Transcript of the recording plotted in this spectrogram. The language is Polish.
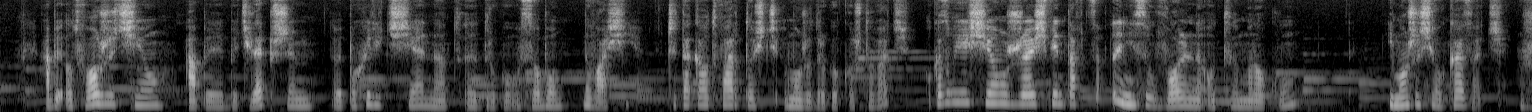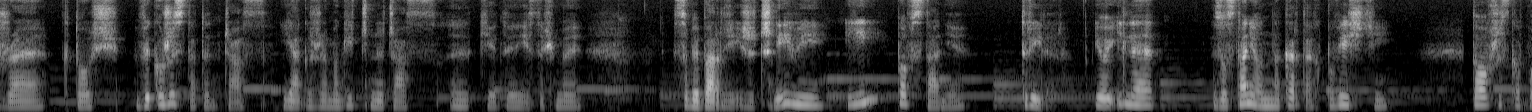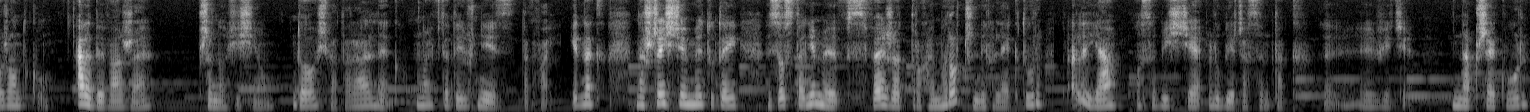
aby otworzyć się, aby być lepszym, aby pochylić się nad e, drugą osobą. No właśnie, czy taka otwartość może drogo kosztować? Okazuje się, że święta wcale nie są wolne od mroku i może się okazać, że ktoś wykorzysta ten czas, jakże magiczny czas, y, kiedy jesteśmy sobie bardziej życzliwi i powstanie thriller. I o ile zostanie on na kartach powieści, to wszystko w porządku, ale bywa, że przenosi się do świata realnego. No i wtedy już nie jest tak fajnie. Jednak na szczęście my tutaj zostaniemy w sferze trochę mrocznych lektur, ale ja osobiście lubię czasem tak, yy, wiecie, na przekór,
